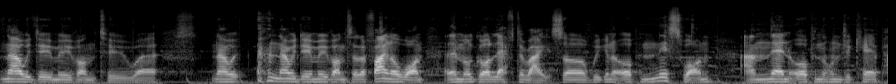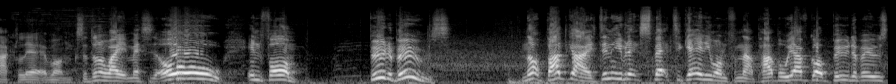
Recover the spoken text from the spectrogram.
Now we do move on to. Uh, now we now we do move on to the final one, and then we'll go left to right. So we're gonna open this one, and then open the 100k pack later on. Because I don't know why it messes. Oh, inform, Boudebouz. Not bad, guys. Didn't even expect to get anyone from that pack, but we have got Boudebouz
